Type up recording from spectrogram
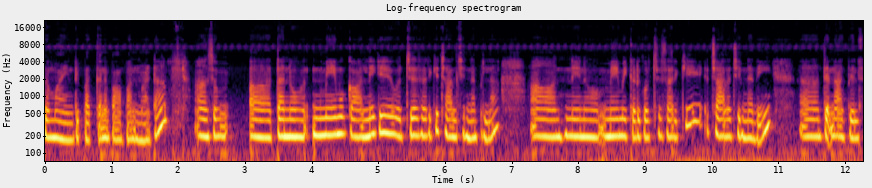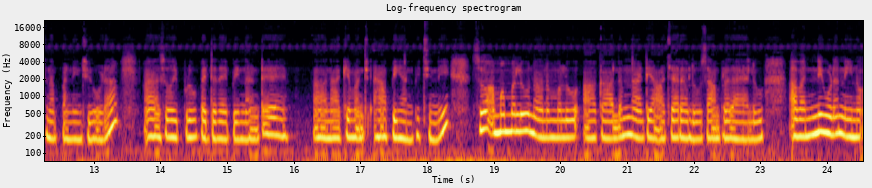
సో మా ఇంటి పక్కన పాప అనమాట సో తను మేము కాలనీకి వచ్చేసరికి చాలా చిన్న పిల్ల. నేను మేము ఇక్కడికి వచ్చేసరికి చాలా చిన్నది. నాకు తెలిసినప్పటి నుంచి కూడా. సో ఇప్పుడు పెద్దదైపోయిందంటే నాకే మంచి హ్యాపీగా అనిపించింది. సో అమ్మమ్మలు నానమ్మలు ఆ కాలం నాటి ఆచారాలు సాంప్రదాయాలు అవన్నీ కూడా నేను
